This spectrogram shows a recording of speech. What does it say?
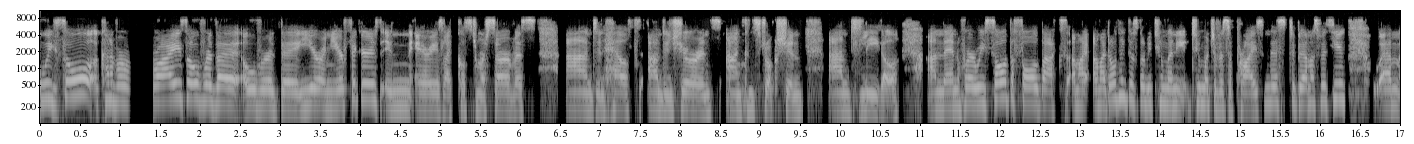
we saw kind of a rise over the over the year on year figures in areas like customer service and in health and insurance and construction and legal. And then where we saw the fallbacks and I and I don't think there's going to be too many too much of a surprise in this to be honest with you um,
